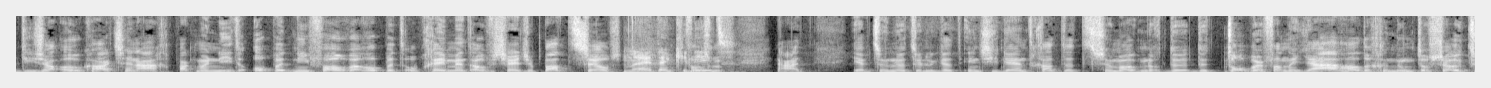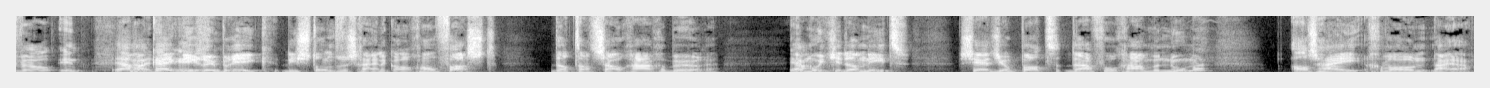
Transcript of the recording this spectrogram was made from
die zou ook hard zijn aangepakt... maar niet op het niveau waarop het op een gegeven moment over Sergio Pat zelfs... Nee, denk je Volgens niet? Nou, je hebt toen natuurlijk dat incident gehad... dat ze hem ook nog de, de topper van het jaar hadden genoemd of zo. Terwijl in... Ja, nou, maar de kijk, die eerste- rubriek die stond waarschijnlijk al gewoon vast. Dat dat zou gaan gebeuren. Ja. En moet je dan niet Sergio Pat daarvoor gaan benoemen? Als hij gewoon, nou ja,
